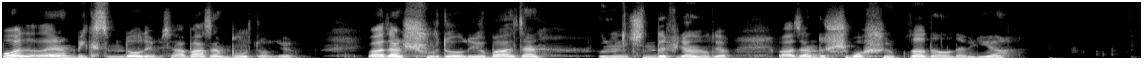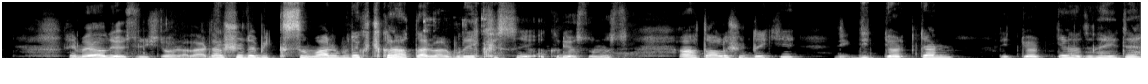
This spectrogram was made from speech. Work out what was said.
Bu adaların bir kısmında oluyor. Mesela bazen burada oluyor. Bazen şurada oluyor. Bazen bunun içinde filan oluyor. Bazen de şu boşlukta da olabiliyor. Hemen alıyorsun işte oralardan. Şurada bir kısım var. Burada küçük kanatlar var. Burayı kısı, kırıyorsunuz. Anahtarla şuradaki di- dikdörtgen dikdörtgen adı neydi?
